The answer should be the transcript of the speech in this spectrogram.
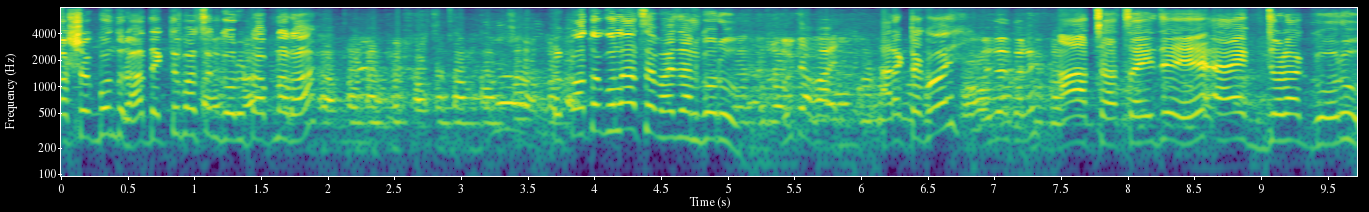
দর্শক বন্ধুরা, দেখতে পাচ্ছেন গরুটা আপনারা? তো কতগুলো আছে ভাইজান গরু? আরেকটা কই? আচ্ছা আচ্ছা এই যে এক জোড়া গরু।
